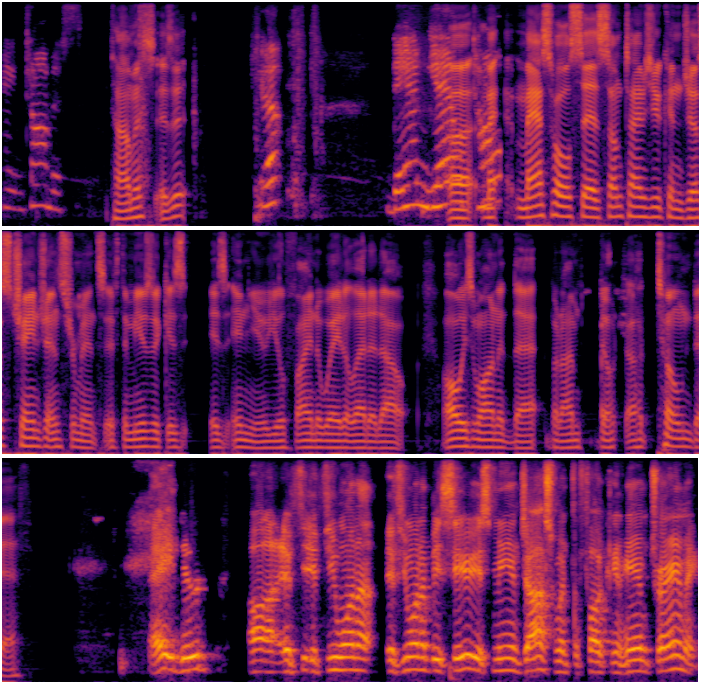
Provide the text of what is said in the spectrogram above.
name, Thomas. Thomas, is it? Yep. Danielle Uh, Thomas. Ma- Masshole says sometimes you can just change instruments. If the music is is in you, you'll find a way to let it out. Always wanted that, but I'm don't, uh, tone deaf. Hey, dude. Uh, if if you wanna if you wanna be serious, me and Josh went to fucking Hamtramck,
